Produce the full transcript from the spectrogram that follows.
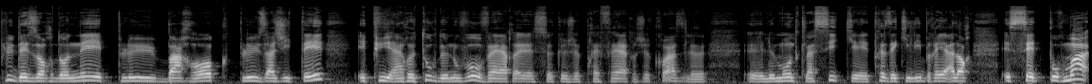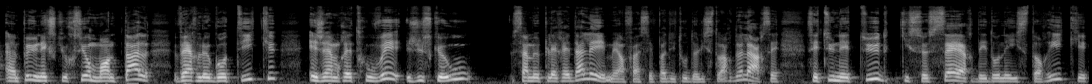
plus désordonné, plus baroque, plus agité, et puis un retour de nouveau vers euh, ce que je préfère, je crois, le, euh, le monde classique qui est très équilibré. Alors, c'est pour moi un peu une excursion mentale vers le gothique, et j'aimerais trouver jusqu'où ça me plairait d'aller, mais enfin, c'est pas du tout de l'histoire de l'art. C'est, une étude qui se sert des données historiques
